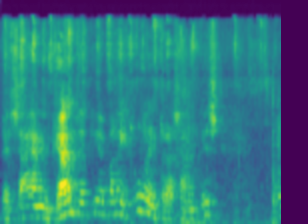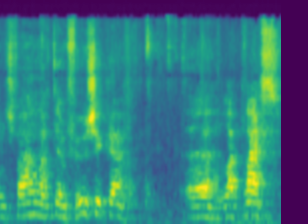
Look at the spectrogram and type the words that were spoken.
bezeichnen könnte, die aber nicht uninteressant ist, und zwar nach dem Physiker äh, Laplace.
